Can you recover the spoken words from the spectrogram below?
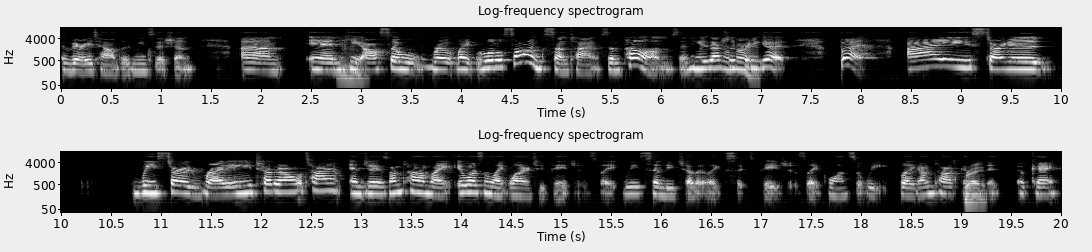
a very talented musician. Um, and he Mhm. also wrote like little songs sometimes and poems, and he was actually pretty nice. good. But I started, we started writing each other all the time. And James, I'm talking like, it wasn't like one or two pages. Like, we send each other like six pages, like once a week. Like, I'm talking, Right. okay.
